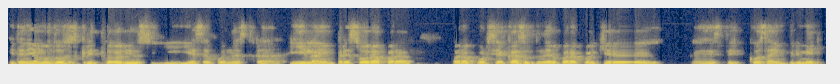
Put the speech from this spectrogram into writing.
y teníamos dos escritorios, y esa fue nuestra, y la impresora para, para por si acaso tener para cualquier este, cosa imprimir.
